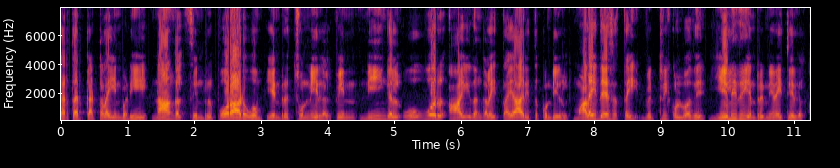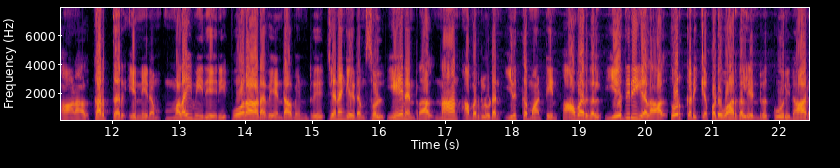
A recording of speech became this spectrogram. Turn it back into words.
கர்த்தர் கட்டளையின்படி நாங்கள் சென்று போராடுவோம் என்று சொன்னீர்கள். பின் நீங்கள் ஒவ்வொரு ஆயுதங்களை தயாரித்துக் கொண்டீர்கள். மலை தேசத்தை வெற்றி கொள்வது எளிது என்று நினைத்தீர்கள். ஆனால் கர்த்தர் என்னிடம் மலை மீதேறி போராட வேண்டாம் என்று ஜனங்களிடம் சொல். ஏனென்றால் நான் அவர்களுடன் இருக்க மாட்டேன். அவர்கள் எதிரிகளால் தோற்கடிக்கப்படுவார்கள் என்று கூறினார்.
